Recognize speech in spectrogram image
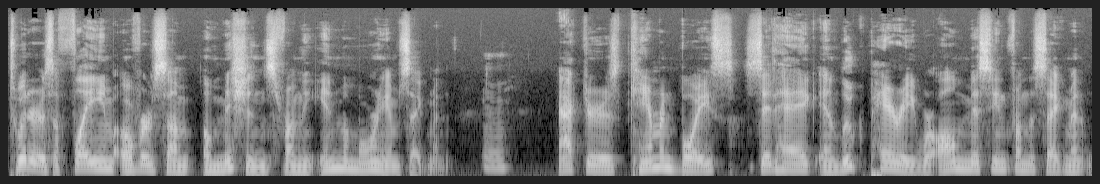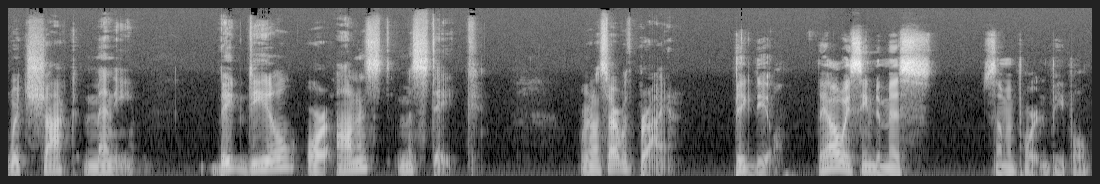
Twitter is aflame over some omissions from the In Memoriam segment. Mm. Actors Cameron Boyce, Sid Haig, and Luke Perry were all missing from the segment, which shocked many. Big deal or honest mistake? We're going to start with Brian. Big deal. They always seem to miss some important people,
